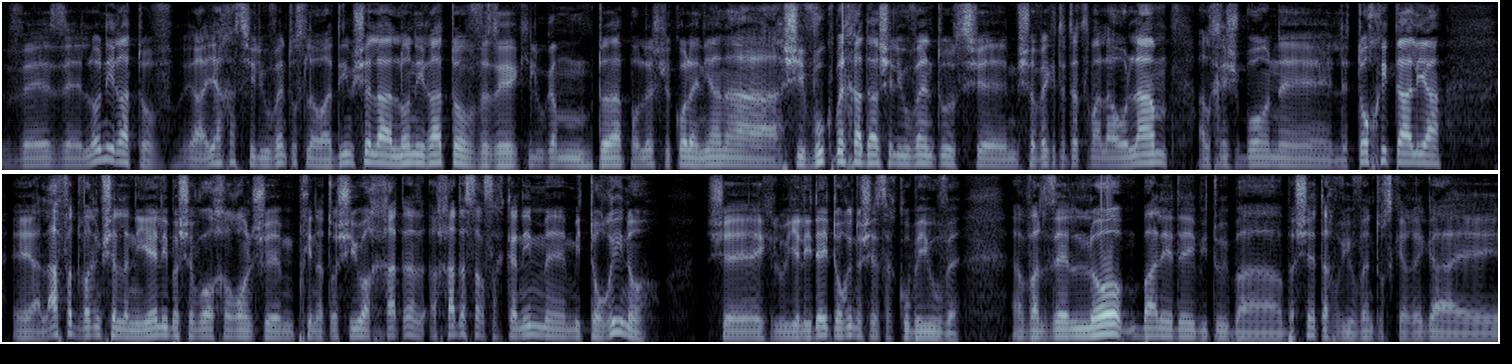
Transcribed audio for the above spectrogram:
וזה לא נראה טוב. היחס של יובנטוס לאוהדים שלה לא נראה טוב, וזה כאילו גם, אתה יודע, פולש לכל העניין השיווק מחדש של יובנטוס, שמשווקת את עצמה לעולם על חשבון אה, לתוך איטליה. אה, על אף הדברים של עניאלי בשבוע האחרון, שמבחינתו שיהיו 11 שחקנים אה, מטורינו, שכאילו ילידי טורינו שישחקו ביובה. אבל זה לא בא לידי ביטוי בשטח, ויובנטוס כרגע אה,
